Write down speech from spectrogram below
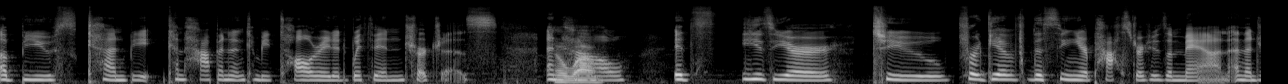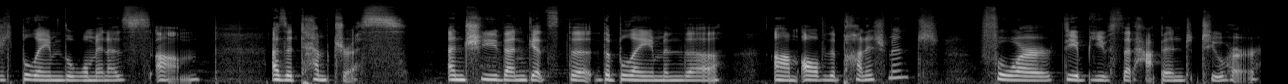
abuse can be can happen and can be tolerated within churches and Oh, wow. how it's easier to forgive the senior pastor who's a man and then just blame the woman as um as a temptress and she then gets the the blame and the um all of the punishment for the abuse that happened to her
